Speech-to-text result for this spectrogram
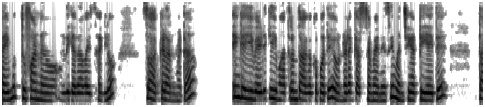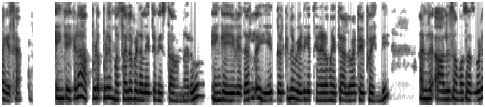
టైము తుఫాన్ ఉంది కదా వైజాగ్లో. సో అక్కడ అనమాట ఇంకా ఈ వేడికి ఈ మాత్రం తాగకపోతే ఉండడం కష్టమే అనేసి మంచిగా టీ అయితే తాగేసా ఇంకా ఇక్కడ అప్పుడప్పుడే మసాలా వడలు అయితే వేస్తా ఉన్నారు. ఇంకా ఈ వెదర్లో ఏది దొరికినా వేడిగా తినడం అయితే అలవాటైపోయింది. అండ్ ఆలు సమోసాస్ కూడా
